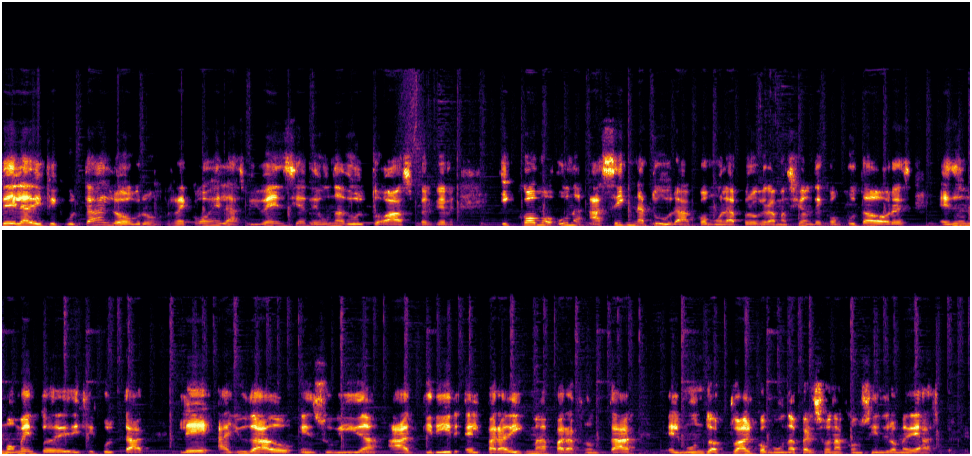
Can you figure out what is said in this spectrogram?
De la dificultad al logro recoge las vivencias de un adulto Asperger y cómo una asignatura como la programación de computadores en un momento de dificultad le ha ayudado en su vida a adquirir el paradigma para afrontar el mundo actual como una persona con síndrome de Asperger.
